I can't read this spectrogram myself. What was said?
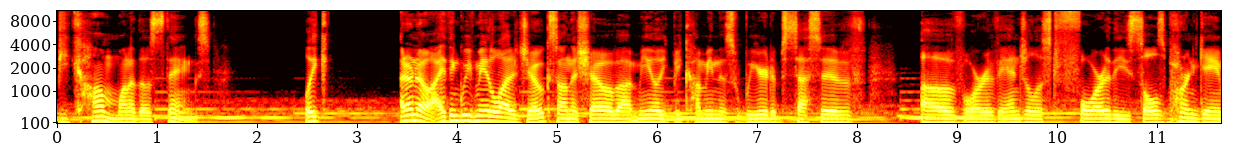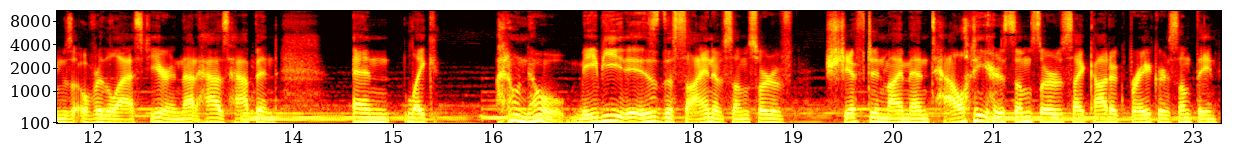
become one of those things. Like, I don't know. I think we've made a lot of jokes on the show about me like becoming this weird obsessive of or evangelist for these Soulsborne games over the last year, and that has happened. And like I don't know. Maybe it is the sign of some sort of shift in my mentality or some sort of psychotic break or something.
